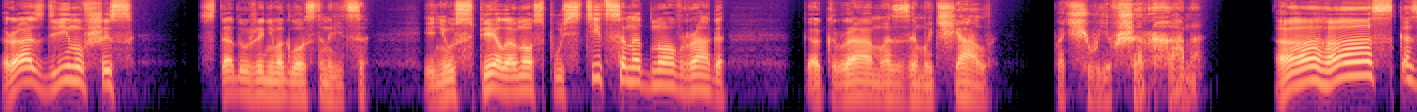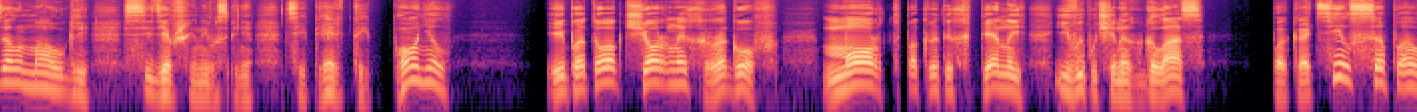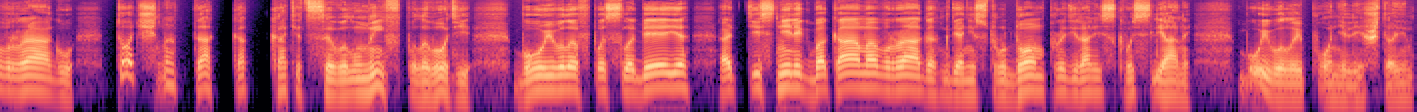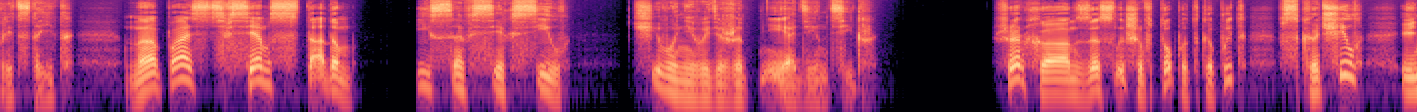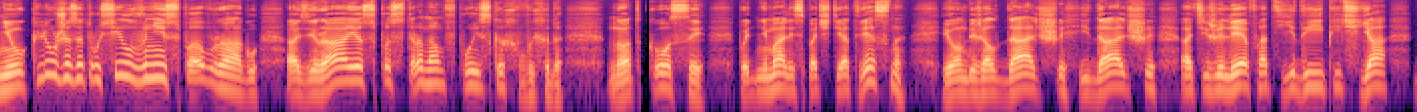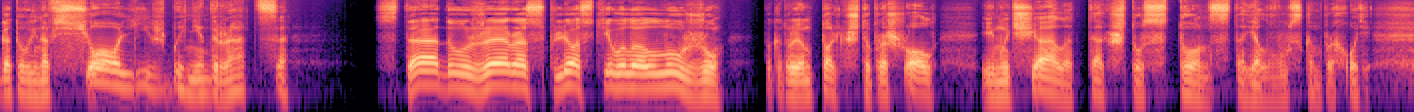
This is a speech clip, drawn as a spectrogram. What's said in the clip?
Раздвинувшись, стадо уже не могло остановиться, и не успело оно спуститься на дно оврага, как Рама замычал, почуяв Шерхана. «Ага», — сказал Маугли, сидевший на его спине, — «теперь ты понял?» И поток черных рогов, морд, покрытых пеной и выпученных глаз, покатился по врагу, точно так, как катятся валуны в половодье. Буйволов послабее оттеснили к бокам оврага, где они с трудом продирались сквозь лианы. Буйволы поняли, что им предстоит. Напасть всем стадом и со всех сил, чего не выдержит ни один тигр. Шерхан, заслышав топот копыт, вскочил и неуклюже затрусил вниз по оврагу, озираясь по сторонам в поисках выхода. Но откосы поднимались почти отвесно, и он бежал дальше и дальше, отяжелев от еды и питья, готовый на все, лишь бы не драться. Стадо уже расплескивало лужу, по которой он только что прошел, и мычала так, что стон стоял в узком проходе.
